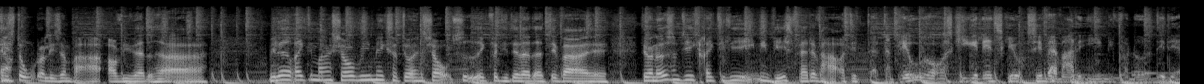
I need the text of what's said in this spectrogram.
de Ja. stod der ligesom bare, og vi, hvad det her, vi lavede rigtig mange sjove remixer. Det var en sjov tid, ikke? Fordi det var, det var, øh, det var noget, som de ikke rigtig lige egentlig vidste, hvad det var. Og det, der, blev jo også kigget lidt skævt til, hvad var det egentlig for noget, det der,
